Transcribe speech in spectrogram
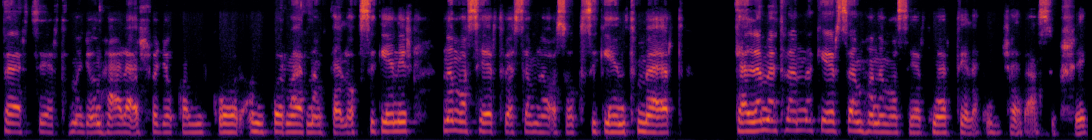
percért nagyon hálás vagyok, amikor, amikor már nem kell oxigén, és nem azért veszem le az oxigént, mert kellemetlennek érzem, hanem azért, mert tényleg nincs rá szükség.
